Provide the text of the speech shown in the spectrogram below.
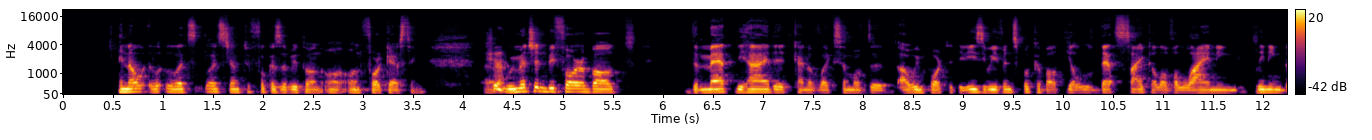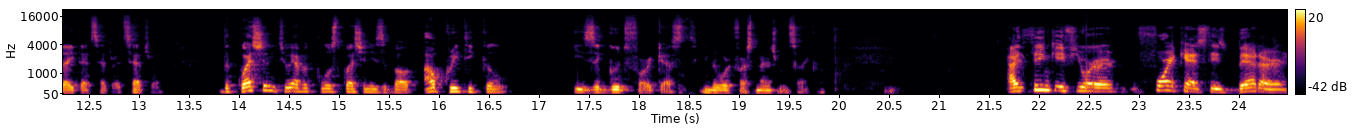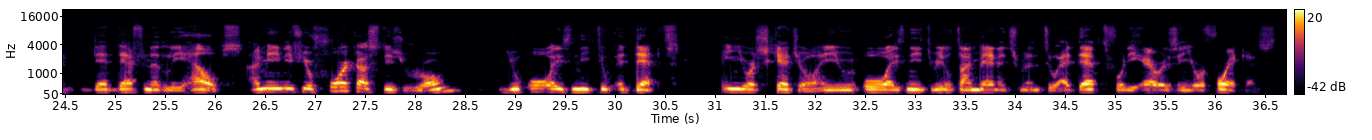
and now let's let's jump to focus a bit on on, on forecasting. Uh, sure. Uh, we mentioned before about the math behind it, kind of like some of the how important it is. We even spoke about the, that cycle of aligning, cleaning data, etc., etc. The question to have a closed question is about how critical is a good forecast in the workforce management cycle. I think if your forecast is better, that definitely helps. I mean, if your forecast is wrong, you always need to adapt in your schedule and you always need real-time management to adapt for the errors in your forecast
